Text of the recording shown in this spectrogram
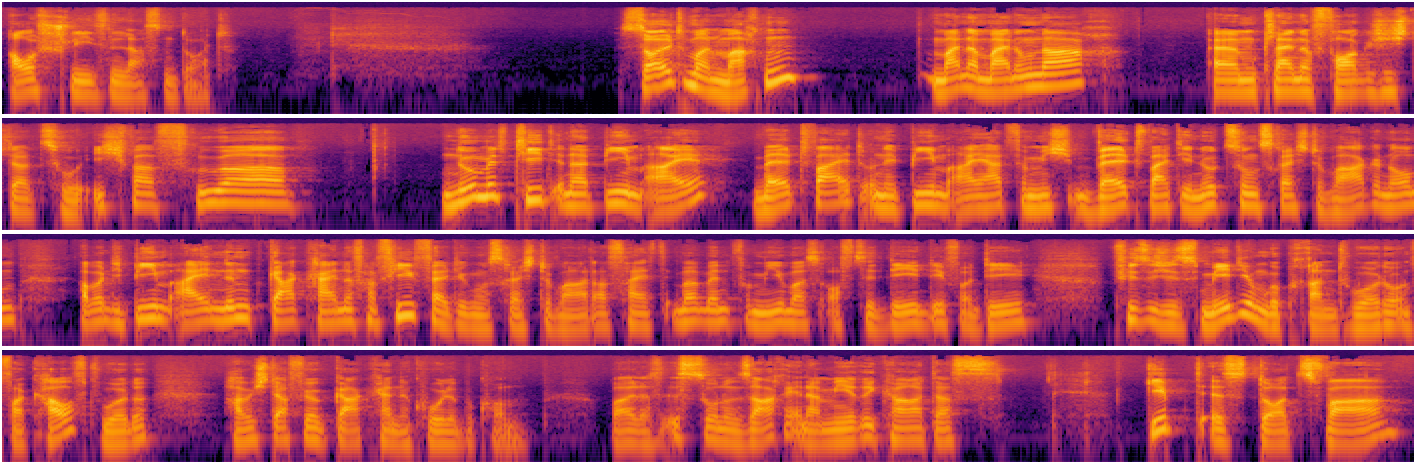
ausschließen lassen dort. Sollte man machen, meiner Meinung nach, ähm, kleine Vorgeschichte dazu. Ich war früher nur Mitglied in der BMI weltweit und die BMI hat für mich weltweit die Nutzungsrechte wahrgenommen, aber die BMI nimmt gar keine Vervielfältigungsrechte wahr. Das heißt, immer wenn von mir was auf CD, DVD, physisches Medium gebrannt wurde und verkauft wurde, habe ich dafür gar keine Kohle bekommen. Weil das ist so eine Sache in Amerika, das gibt es dort zwar,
